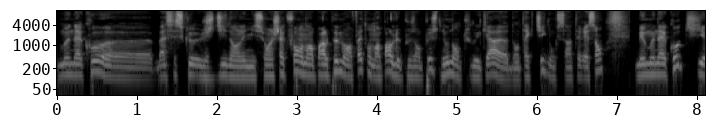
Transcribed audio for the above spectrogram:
Monaco, bah, c'est ce que je dis dans l'émission à chaque fois, on en parle peu, mais en fait, on en parle de plus en plus, nous, dans tous les cas, dans Tactique, donc c'est intéressant. Mais qui,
